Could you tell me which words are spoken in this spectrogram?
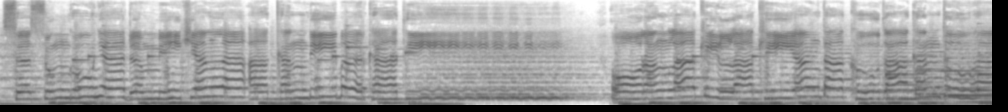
Sesungguhnya demikianlah akan diberkati. Orang laki-laki yang takut akan Tuhan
